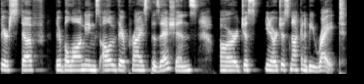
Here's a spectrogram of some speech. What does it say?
their stuff, their belongings, all of their prized possessions are just, you know, are just not going to be right.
